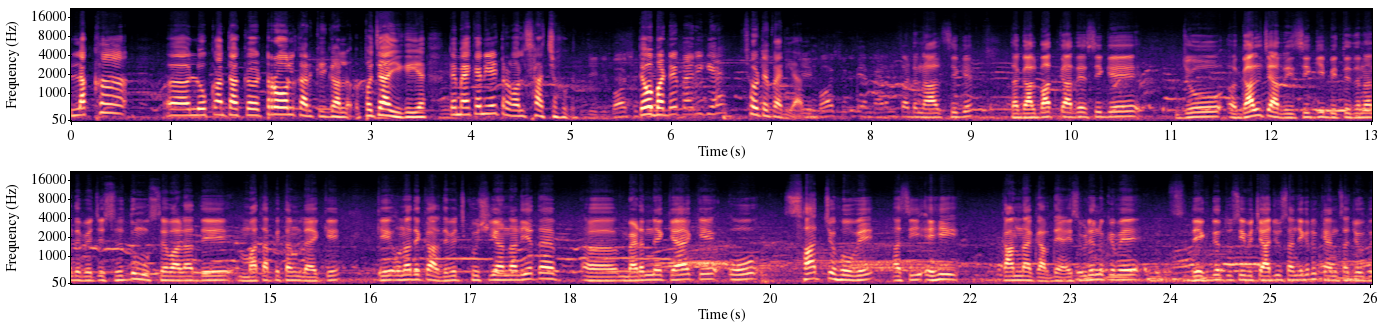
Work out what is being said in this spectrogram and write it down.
ਲੱਖਾਂ ਅਹ, ਲੋਕਾਂ ਤੱਕ ਟਰੋਲ ਕਰਕੇ ਗੱਲ ਪਹੁੰਚਾਈ ਗਈ ਹੈ ਤੇ ਮੈਂ ਕਹਿੰਦੀ ਇਹ ਟਰੋਲ ਸੱਚ ਹੋਵੇ। ਤੇ ਉਹ ਵੱਡੇ ਪੈਰੀ ਗਿਆ ਛੋਟੇ ਪੈਰੀ ਆ ਜੀ ਬਹੁਤ ਸ਼ੁਕਰੀਆ ਮੈਡਮ ਤੁਹਾਡੇ ਨਾਲ ਸੀਗੇ ਤਾਂ ਗੱਲਬਾਤ ਕਰਦੇ ਸੀਗੇ ਜੋ ਗੱਲ ਚੱਲ ਰਹੀ ਸੀ ਕਿ ਬੀਤੇ ਦਿਨਾਂ ਦੇ ਵਿੱਚ ਸਿੱਧੂ ਮੂਸੇਵਾਲਾ ਦੇ ਮਾਤਾ ਪਿਤਾ ਨੂੰ ਲੈ ਕੇ ਕਿ ਉਹਨਾਂ ਦੇ ਘਰ ਦੇ ਵਿੱਚ ਖੁਸ਼ੀ ਆਉਣ ਵਾਲੀ ਹੈ ਤਾਂ ਅ, ਮੈਡਮ ਨੇ ਕਿਹਾ ਕਿ ਉਹ ਸੱਚ ਹੋਵੇ ਅਸੀਂ ਇਹੀ ਕਾਮਨਾ ਕਰਦੇ ਹਾਂ। ਇਸ ਵੀਡੀਓ ਨੂੰ ਕਿਵੇਂ ਦੇਖਦੇ ਹੋ ਤੁਸੀਂ? ਵਿਚਾਰ ਜੂ ਸਾਂਝੇ ਕਰੋ ਕੈਂਸਰ ਜੋਗ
